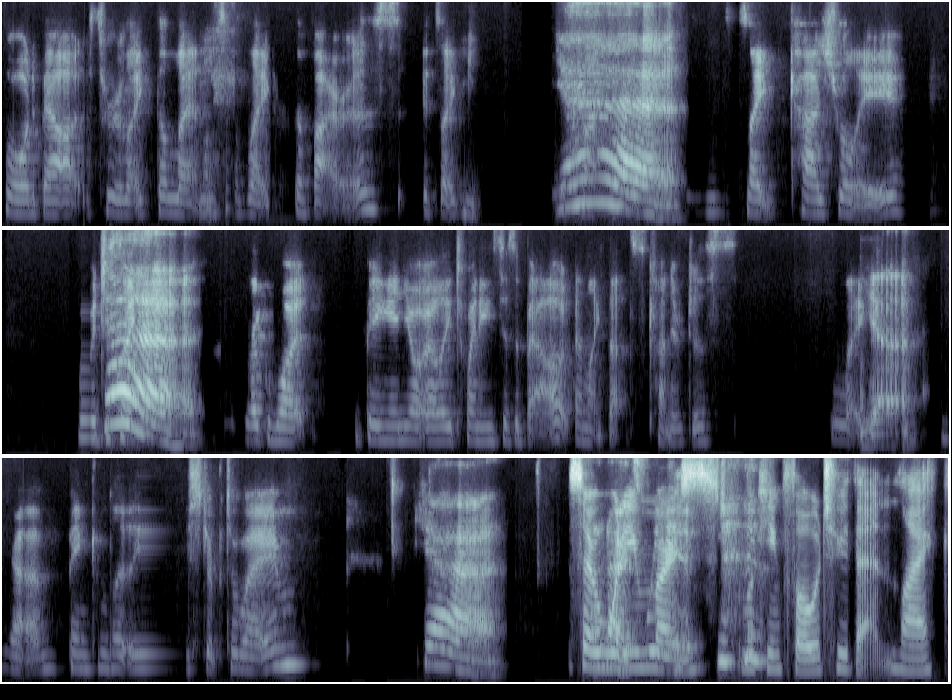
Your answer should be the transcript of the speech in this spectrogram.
thought about through like the lens of like the virus. It's like Yeah. it's like casually, which is like like what being in your early 20s is about and like that's kind of just like Yeah. yeah being completely stripped away Yeah. So, Oh, no, what are you weird. most looking forward to then? Like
